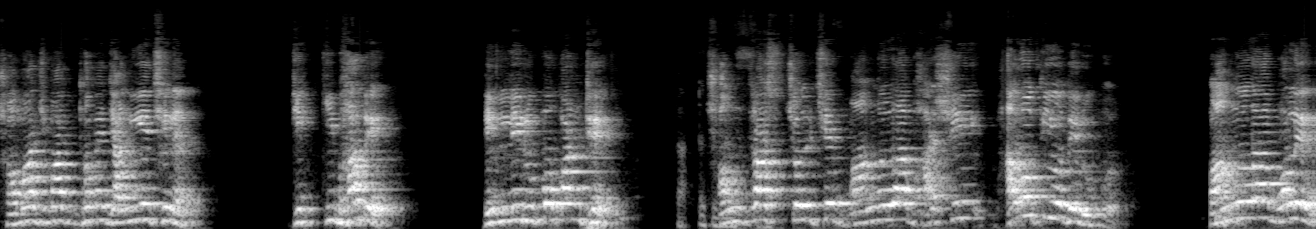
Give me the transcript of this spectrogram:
সমাজ মাধ্যমে জানিয়েছিলেন যে কীভাবে দিল্লির উপকণ্ঠে সন্ত্রাস চলছে বাংলা ভাষী ভারতীয়দের উপর। বাংলা বলেন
